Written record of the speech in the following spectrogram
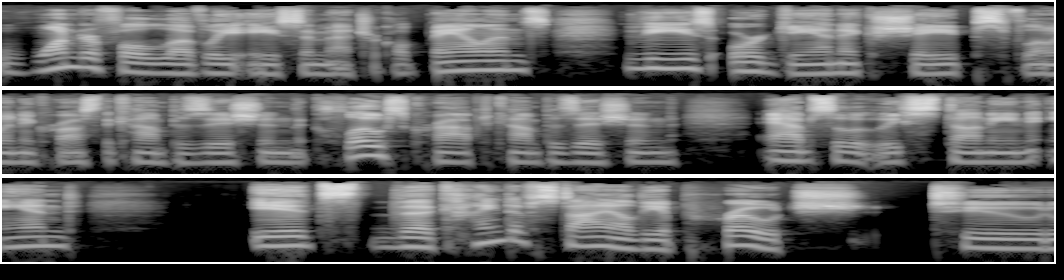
wonderful lovely asymmetrical balance. These organic shapes flowing across the composition the close cropped composition absolutely stunning. And it's the kind of style, the approach to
